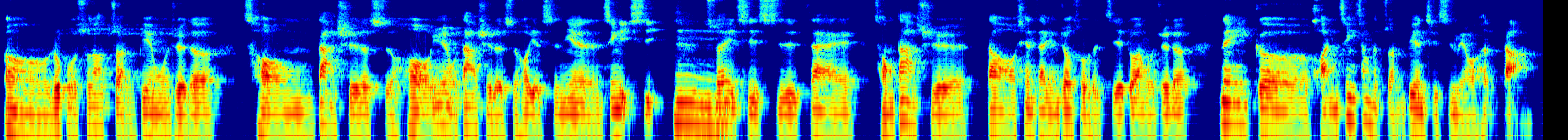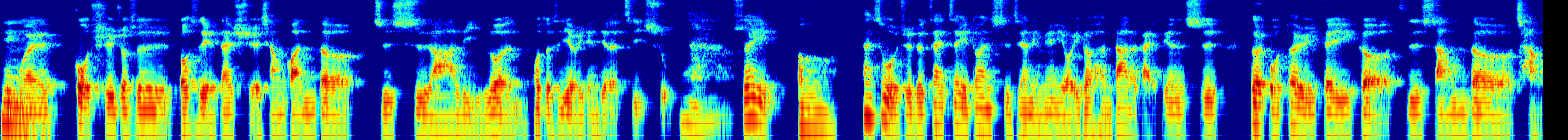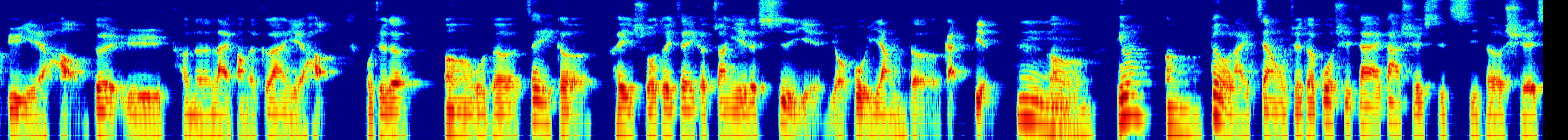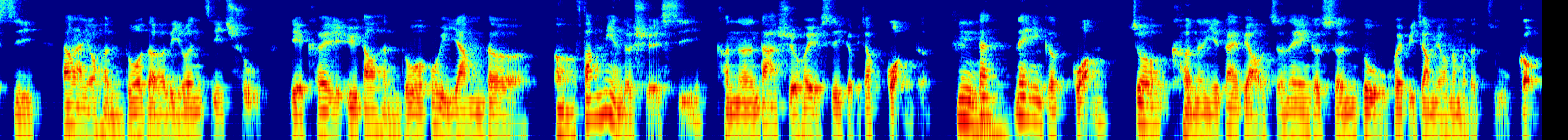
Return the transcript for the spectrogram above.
嗯，如果说到转变，我觉得从大学的时候，因为我大学的时候也是念心理系，嗯，所以其实，在从大学到现在研究所的阶段，我觉得那一个环境上的转变其实没有很大，因为过去就是都是也在学相关的知识啊、理论，或者是有一点点的技术，嗯，所以，嗯。但是我觉得在这一段时间里面，有一个很大的改变，是对我对于这一个咨商的场域也好，对于可能来访的个案也好，我觉得，嗯，我的这一个可以说对这一个专业的视野有不一样的改变。嗯嗯，因为嗯，对我来讲，我觉得过去在大学时期的学习，当然有很多的理论基础，也可以遇到很多不一样的。呃，方面的学习，可能大学会也是一个比较广的，嗯，但那一个广，就可能也代表着那一个深度会比较没有那么的足够，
